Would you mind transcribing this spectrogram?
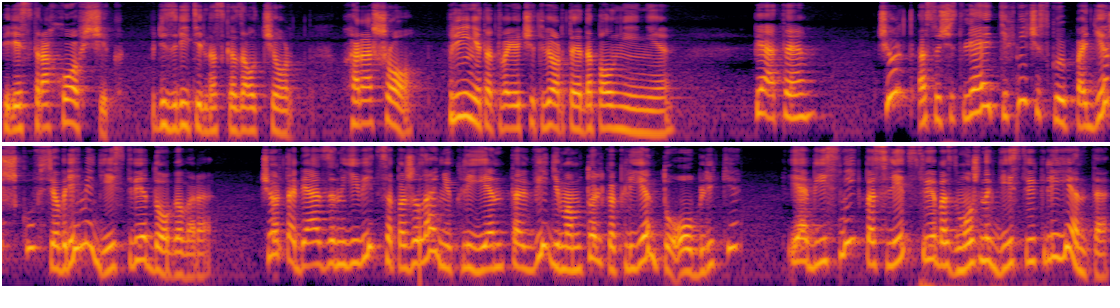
Перестраховщик, презрительно сказал черт. Хорошо, принято твое четвертое дополнение. Пятое. Черт осуществляет техническую поддержку все время действия договора. Черт обязан явиться по желанию клиента в видимом только клиенту облике и объяснить последствия возможных действий клиента,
